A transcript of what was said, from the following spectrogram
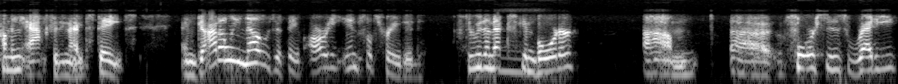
coming after the United States. And God only knows if they've already infiltrated through the Mexican border um, uh, forces ready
